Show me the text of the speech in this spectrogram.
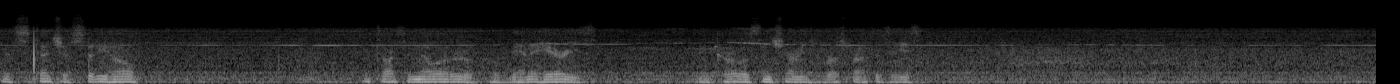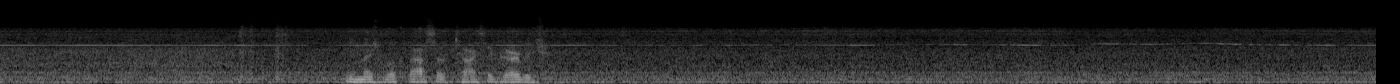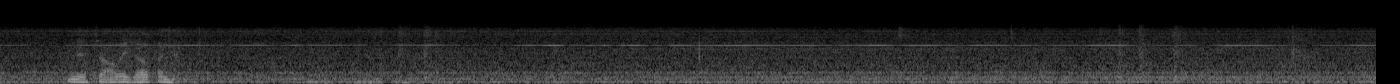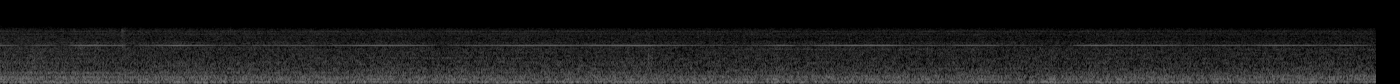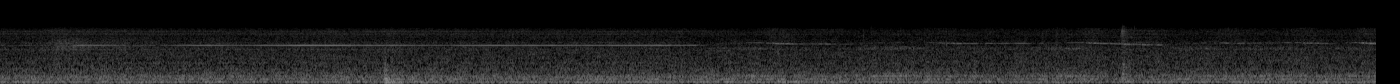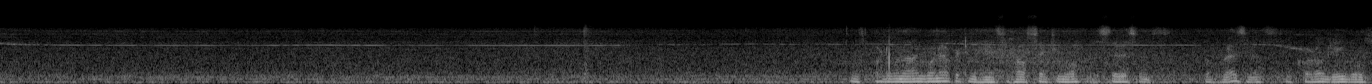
The stench of City Hall. The toxic malodor of Havana Harry's and Carlos Sunshine's restaurant disease. The immeasurable class of toxic garbage. And it's always open. As part of an ongoing effort to enhance the health safety and welfare of citizens of residents of Coral Gables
